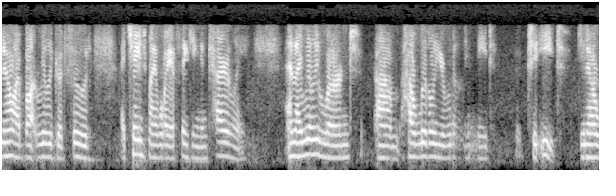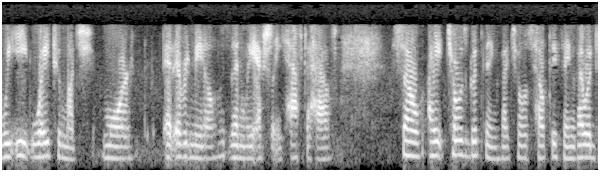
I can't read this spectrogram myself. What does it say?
You know, I bought really good food. I changed my way of thinking entirely. And I really learned um how little you really need to eat. You know, we eat way too much more at every meal than we actually have to have so I chose good things. I chose healthy things. I would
